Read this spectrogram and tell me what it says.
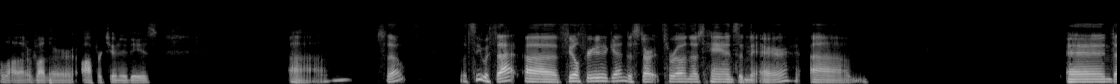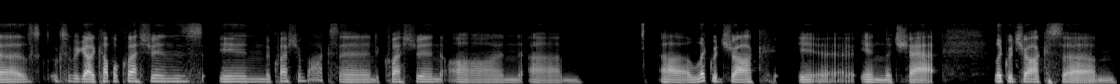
a lot of other opportunities. Um, so let's see with that, uh, feel free again to start throwing those hands in the air. Um, and uh, looks, looks, like we got a couple questions in the question box and a question on um, uh, Liquid Chalk in the chat. Liquid Chalk's um,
